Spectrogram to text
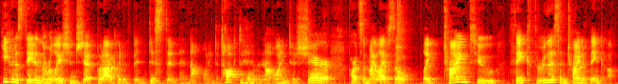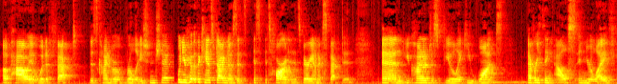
he could have stayed in the relationship, but I could have been distant and not wanting to talk to him and not wanting to share parts of my life. So like trying to think through this and trying to think of how it would affect this kind of a relationship. When you're hit with a cancer diagnosis, it's, it's, it's hard and it's very unexpected. And you kind of just feel like you want everything else in your life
